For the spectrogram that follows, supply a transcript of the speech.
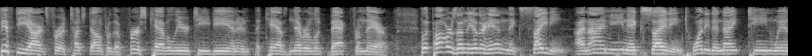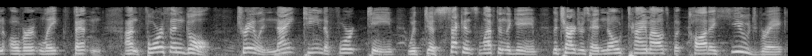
50 yards for a touchdown for the first Cavalier TD, and the Cavs never looked back from there. Flint Powers, on the other hand, an exciting, and I mean exciting, 20 to 19 win over Lake Fenton on fourth and goal. Trailing 19 to 14 with just seconds left in the game, the Chargers had no timeouts but caught a huge break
